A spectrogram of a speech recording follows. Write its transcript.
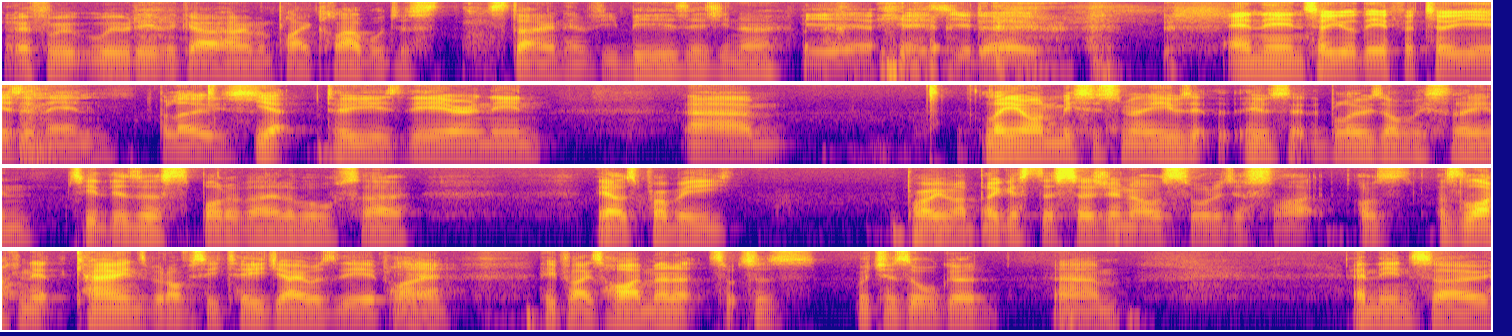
if we, we would either go home and play club or just stay and have a few beers, as you know. Yeah, Yeah. as you do. And then, so you're there for two years and then Blues. Yeah, two years there, and then um, Leon messaged me. He was at the, he was at the Blues, obviously, and said there's a spot available. So that was probably probably my biggest decision. I was sort of just like I was I was liking it at the Canes, but obviously TJ was there playing. He plays high minutes, which is which is all good. Um, and then so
